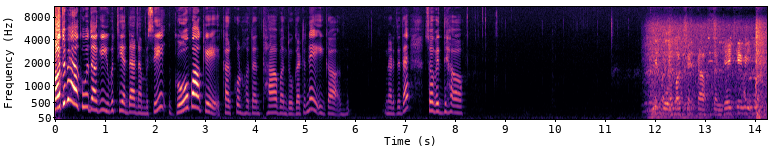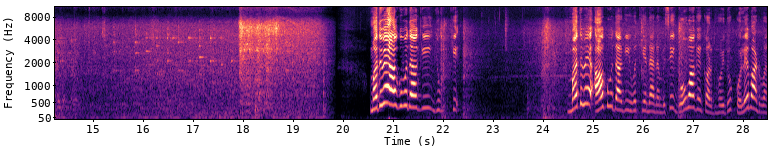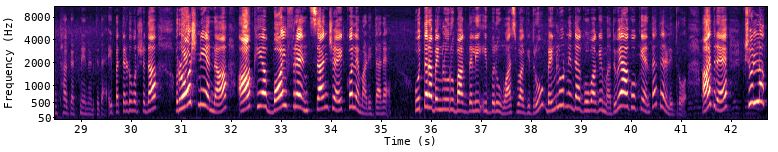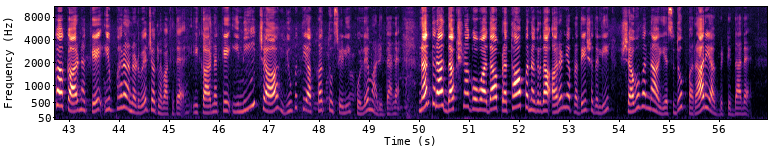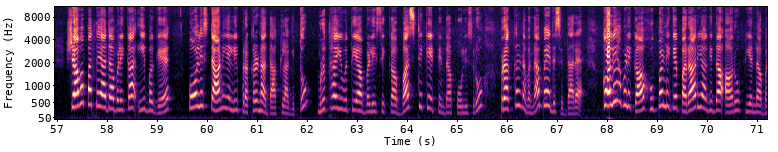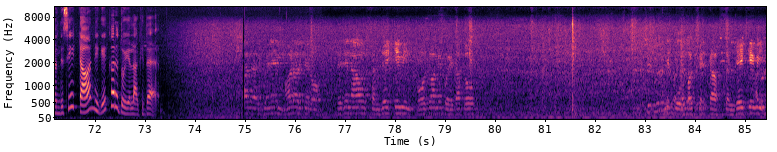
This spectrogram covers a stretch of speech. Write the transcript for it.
ಮದುವೆ ಆಗುವುದಾಗಿ ಯುವತಿಯನ್ನ ನಂಬಿಸಿ ಗೋವಾಗೆ ಕರ್ಕೊಂಡು ಹೋದಂತಹ ಒಂದು ಘಟನೆ ಈಗ ನಡೆದಿದೆ. ಸೊ ವಿದ್ಯಾ ಮದುವೆ ಆಗುವುದಾಗಿ ಯುವಕಿ ಮದುವೆ ಆಗುವುದಾಗಿ ಯುವತಿಯನ್ನ ನಂಬಿಸಿ ಗೋವಾಗೆ ಕರೆದೊಯ್ದು ಕೊಲೆ ಮಾಡುವಂತಹ ಘಟನೆ ನಡೆದಿದೆ. ಇಪ್ಪತ್ತೆರಡು ವರ್ಷದ ರೋಶ್ನಿಯನ್ನ ಆಕೆಯ ಬಾಯ್ ಫ್ರೆಂಡ್ ಸಂಜಯ್ ಕೊಲೆ ಮಾಡಿದ್ದಾನೆ. ಉತ್ತರ ಬೆಂಗಳೂರು ಭಾಗದಲ್ಲಿ ಇಬ್ಬರು ವಾಸವಾಗಿದ್ರು. ಬೆಂಗಳೂರಿನಿಂದ ಗೋವಾಗೆ ಮದುವೆ ಆಗೋಕೆ ಅಂತ ತೆರಳಿದ್ರು. ಆದರೆ ಕ್ಷುಲ್ಲಕ ಕಾರಣಕ್ಕೆ ಇಬ್ಬರ ನಡುವೆ ಜಗಳವಾಗಿದೆ. ಈ ಕಾರಣಕ್ಕೆ ಈ ನೀಚ ಯುವತಿಯ ಕತ್ತು ಸೆಳಿ ಕೊಲೆ ಮಾಡಿದ್ದಾನೆ. ನಂತರ ದಕ್ಷಿಣ ಗೋವಾದ ಪ್ರತಾಪನಗರದ ಅರಣ್ಯ ಪ್ರದೇಶದಲ್ಲಿ ಶವವನ್ನ ಎಸೆದು ಪರಾರಿಯಾಗಿಬಿಟ್ಟಿದ್ದಾನೆ. ಶವ ಪತ್ತೆಯಾದ ಬಳಿಕ ಈ ಬಗ್ಗೆ ಪೊಲೀಸ್ ಠಾಣೆಯಲ್ಲಿ ಪ್ರಕರಣ ದಾಖಲಾಗಿತ್ತು ಮೃತ ಯುವತಿಯ ಬಳಿ ಸಿಕ್ಕ ಬಸ್ ಟಿಕೆಟ್ನಿಂದ ಪೊಲೀಸರು ಪ್ರಕರಣವನ್ನ ಭೇದಿಸಿದ್ದಾರೆ ಕೊಲೆಯ ಬಳಿಕ ಹುಬ್ಬಳ್ಳಿಗೆ ಪರಾರಿಯಾಗಿದ್ದ ಆರೋಪಿಯನ್ನ ಬಂಧಿಸಿ ಠಾಣೆಗೆ ಕರೆದೊಯ್ಯಲಾಗಿದೆ जेणे मर्डर केलो तेजें नांव संजय केविन हो जो आमी पळयता तो ये पूर्वक सेक्टर संजय केविन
